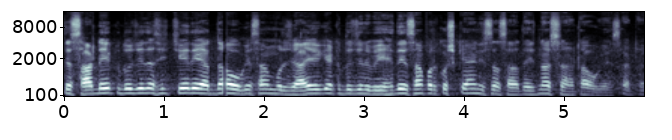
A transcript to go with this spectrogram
ਤੇ ਸਾਡੇ ਇੱਕ ਦੂਜੇ ਦੇ ਅਸੀਂ ਚਿਹਰੇ ਐਦਾਂ ਹੋ ਗਏ ਸਨ ਮੁਰਝਾਏ ਕਿ ਇੱਕ ਦੂਜੇ ਨੂੰ ਵੇਖਦੇ ਸਾਂ, ਪਰ ਕੁਝ ਕਹਿ ਨਹੀਂ ਸਾਂ ਸਕਦੇ, ਇੰਨਾ ਸਨਾਟਾ ਹੋ ਗਿਆ ਸਾਡਾ।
